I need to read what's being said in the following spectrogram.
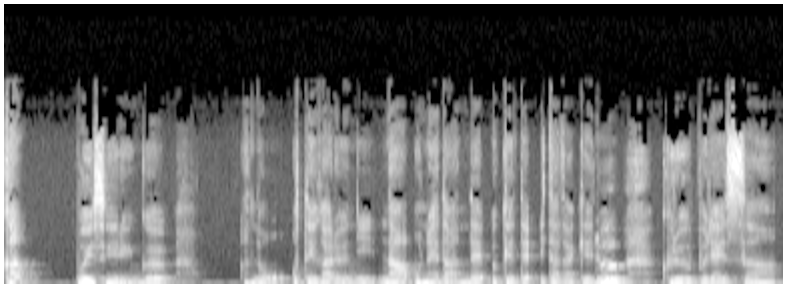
がボイスヒーリング。あのお手軽になお値段で受けていただけるグループレッスン。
